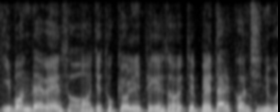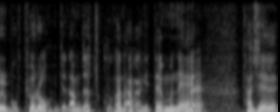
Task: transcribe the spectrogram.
이번 대회에서 이제 도쿄올림픽에서 이제 메달권 진입을 목표로 이제 남자 축구가 나가기 때문에 네. 사실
